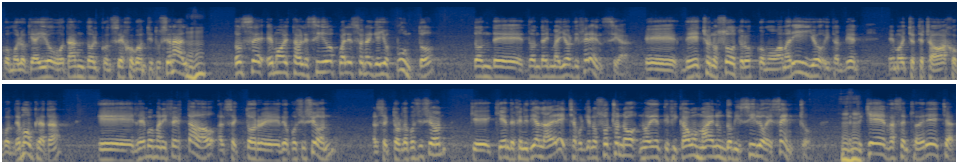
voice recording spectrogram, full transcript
como lo que ha ido votando el Consejo Constitucional. Entonces hemos establecido cuáles son aquellos puntos donde, donde hay mayor diferencia. Eh, de hecho, nosotros como Amarillo y también hemos hecho este trabajo con Demócrata, eh, le hemos manifestado al sector de oposición al sector de oposición, que, en definitiva es la derecha, porque nosotros no nos identificamos más en un domicilio de centro, centro izquierda, centro derecha,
